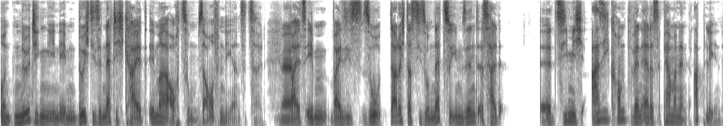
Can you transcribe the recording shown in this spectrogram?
und nötigen ihn eben durch diese Nettigkeit immer auch zum Saufen die ganze Zeit ja. weil es eben, weil sie es so, dadurch, dass sie so nett zu ihm sind, es halt äh, ziemlich assi kommt, wenn er das permanent ablehnt.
